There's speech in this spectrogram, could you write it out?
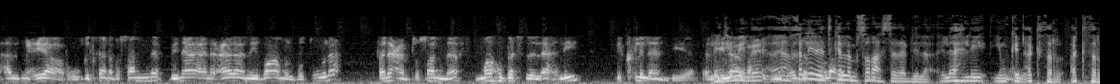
هالمعيار وقلت أنا بصنف بناء على نظام البطولة فنعم تصنف ما هو بس للأهلي لكل الأندية. جميل. خلينا نتكلم بصراحة أستاذ عبد الله. الأهلي يمكن أكثر أكثر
